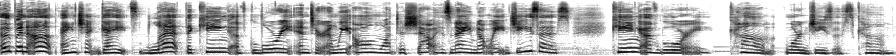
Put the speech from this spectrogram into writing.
Open up, ancient gates, let the King of glory enter. And we all want to shout his name, don't we? Jesus, King of glory, come, Lord Jesus, come.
